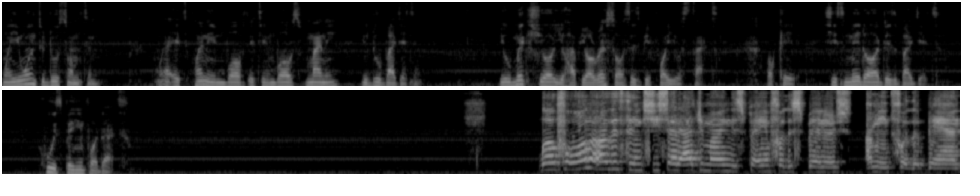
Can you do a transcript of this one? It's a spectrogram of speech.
when you want to do something, it, when it involves, it involves money, you do budgeting. You make sure you have your resources before you start. Okay, she's made all this budget. Who is paying for that? Well, for all the other things, she said Adjumine is paying for the spinners. I mean, for the band,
